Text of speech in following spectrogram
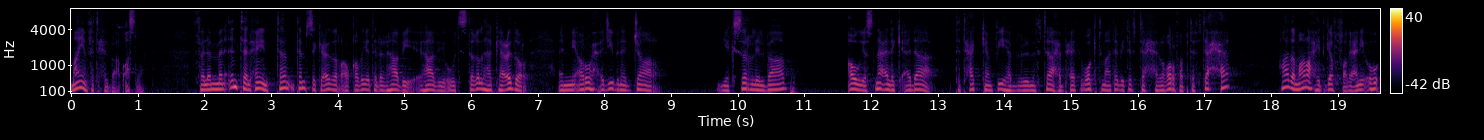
ما ينفتح الباب أصلا. فلما أنت الحين تم- تمسك عذر أو قضية الارهابي هذه وتستغلها كعذر إني أروح أجيب نجار يكسر لي الباب أو يصنع لك أداة تتحكم فيها بالمفتاح بحيث وقت ما تبي تفتح الغرفة بتفتحها هذا ما راح يتقفل. يعني هو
